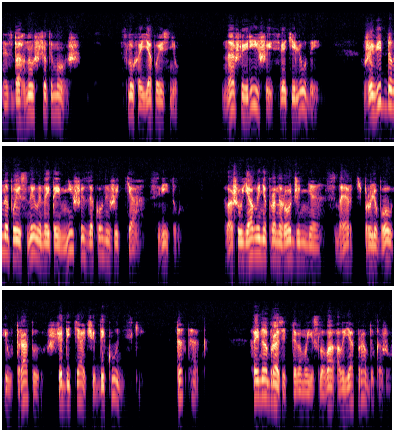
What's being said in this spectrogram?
Не збагну, що ти мовиш. Слухай, я поясню. Наші ріші, святі люди, вже віддавна пояснили найтаємніші закони життя, світу. Ваше уявлення про народження, смерть, про любов і втрату ще дитячі, дикунські. Так, так. Хай не образять тебе мої слова, але я правду кажу.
